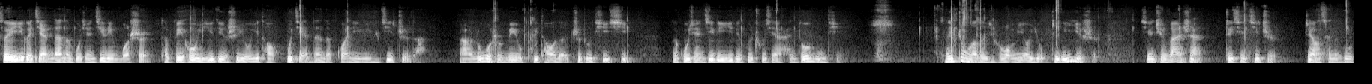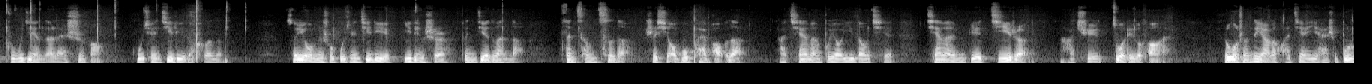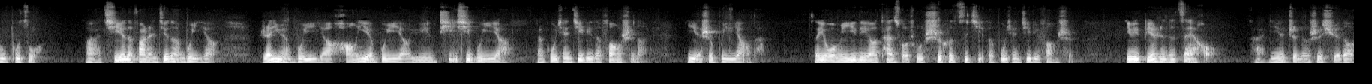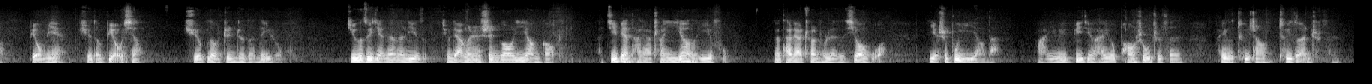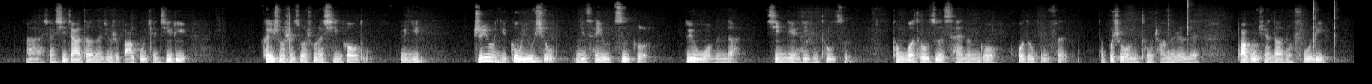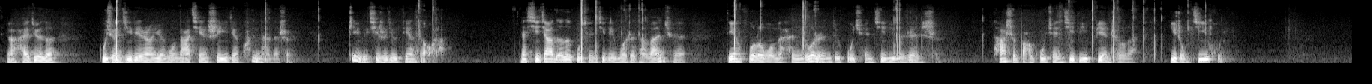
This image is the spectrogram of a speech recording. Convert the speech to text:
所以，一个简单的股权激励模式，它背后一定是有一套不简单的管理运营机制的。啊，如果说没有配套的制度体系，那股权激励一定会出现很多问题。所以，重要的就是我们要有这个意识，先去完善这些机制，这样才能够逐渐的来释放股权激励的核能。所以，我们说股权激励一定是分阶段的、分层次的，是小步快跑的啊！千万不要一刀切，千万别急着啊去做这个方案。如果说那样的话，建议还是不如不做啊！企业的发展阶段不一样，人员不一样，行业不一样，运营体系不一样，那股权激励的方式呢，也是不一样的。所以我们一定要探索出适合自己的股权激励方式。因为别人的再好，啊，你也只能是学到表面，学到表象，学不到真正的内容。举个最简单的例子，就两个人身高一样高，即便他俩穿一样的衣服，那他俩穿出来的效果也是不一样的，啊，因为毕竟还有胖瘦之分，还有腿长腿短之分，啊，像喜家德呢，就是把股权激励可以说是做出了新高度，就你只有你够优秀，你才有资格。对我们的新店进行投资，通过投资才能够获得股份。它不是我们通常的认为，把股权当成福利，啊，还觉得股权激励让员工拿钱是一件困难的事儿。这个其实就颠倒了。那喜家德的股权激励模式，它完全颠覆了我们很多人对股权激励的认识。它是把股权激励变成了一种机会。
